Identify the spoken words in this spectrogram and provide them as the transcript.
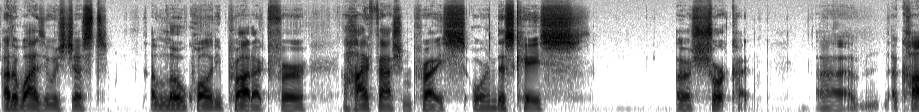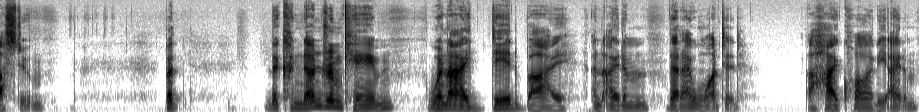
Otherwise, it was just a low quality product for a high fashion price, or in this case, a shortcut, uh, a costume. But the conundrum came when I did buy an item that I wanted, a high quality item.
